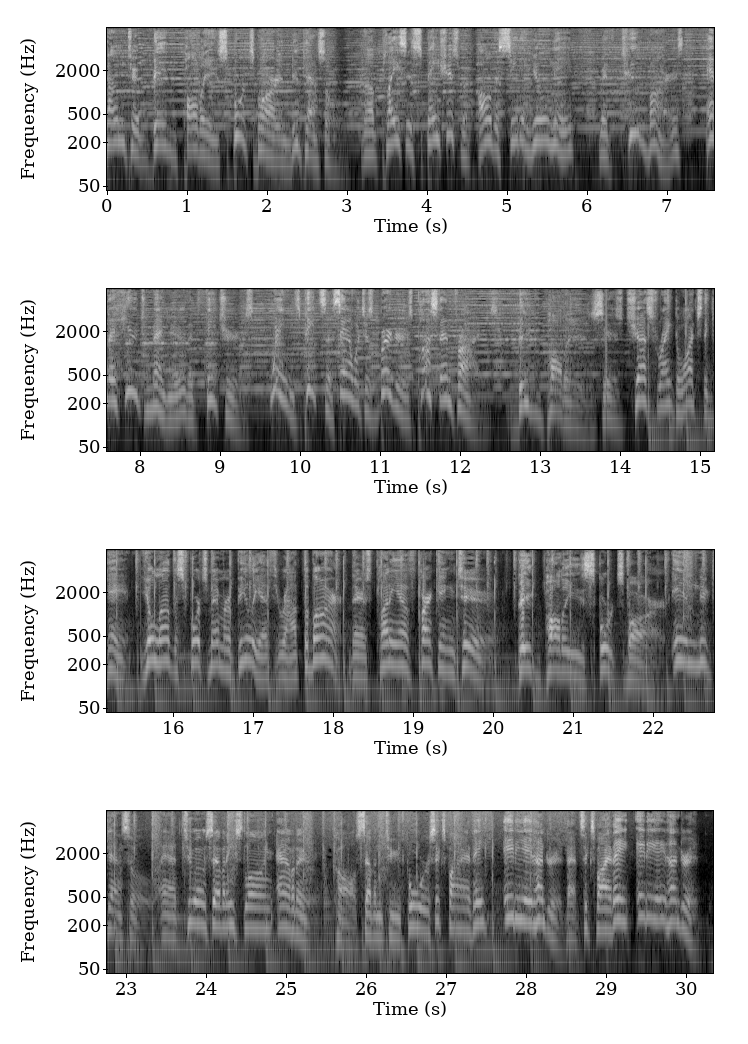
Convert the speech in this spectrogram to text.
Come to Big Polly's Sports Bar in New Castle. The place is spacious with all the seating you'll need, with two bars and a huge menu that features wings, pizza, sandwiches, burgers, pasta, and fries. Big Polly's is just right to watch the game. You'll love the sports memorabilia throughout the bar. There's plenty of parking too. Big Polly's Sports Bar in New Castle at 207 East Long Avenue. Call 724 658 8800. That's 658 8800.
